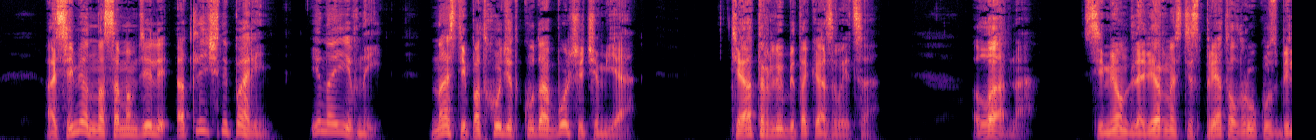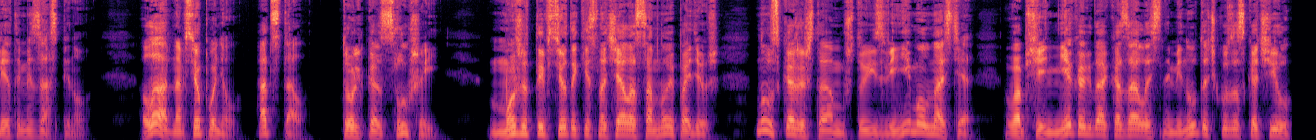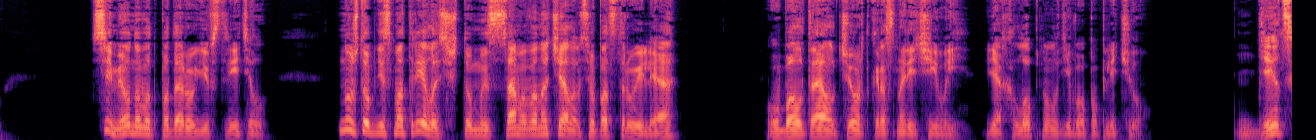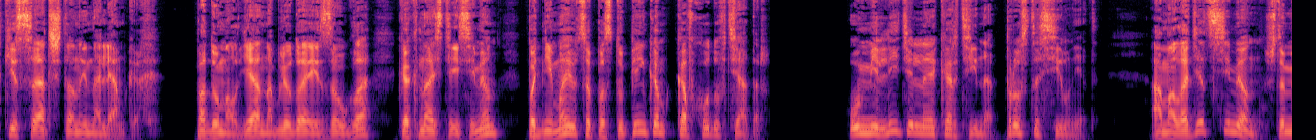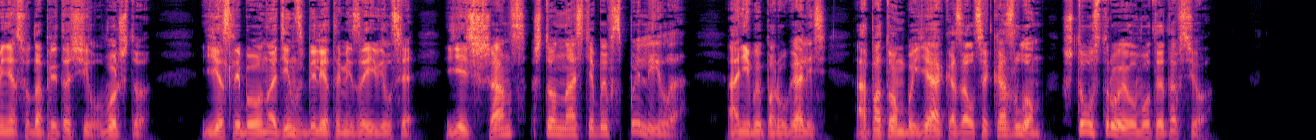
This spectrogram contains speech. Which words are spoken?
А Семен на самом деле отличный парень и наивный. Насте подходит куда больше, чем я. Театр любит, оказывается. Ладно. Семен для верности спрятал руку с билетами за спину. Ладно, все понял. Отстал. Только слушай. Может, ты все-таки сначала со мной пойдешь? Ну, скажешь там, что извини, мол, Настя, вообще некогда оказалось, на минуточку заскочил. Семена вот по дороге встретил. Ну, чтоб не смотрелось, что мы с самого начала все подстроили, а? Уболтал черт красноречивый. Я хлопнул его по плечу. «Детский сад, штаны на лямках», — подумал я, наблюдая из-за угла, как Настя и Семен поднимаются по ступенькам ко входу в театр. Умилительная картина, просто сил нет. А молодец Семен, что меня сюда притащил, вот что. Если бы он один с билетами заявился, есть шанс, что Настя бы вспылила. Они бы поругались, а потом бы я оказался козлом, что устроил вот это все.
